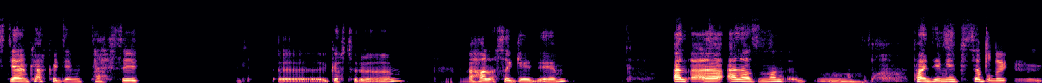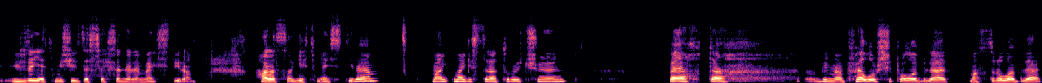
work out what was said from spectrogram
İstəyirəm ki, akademik təhsil ə, götürüm və harasa gedim. Ən, ən azından pandemiya bitsə bunu %70, %80 eləmək istəyirəm. Harasa getmək istəyirəm. Mag magistratura üçün və yaxud da bilmirəm, fellowship ola bilər, master ola bilər.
